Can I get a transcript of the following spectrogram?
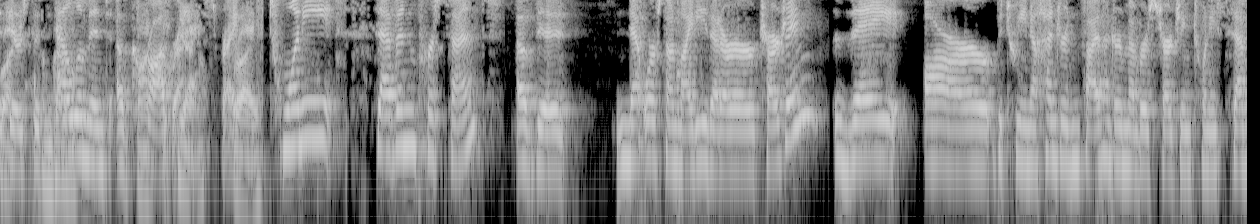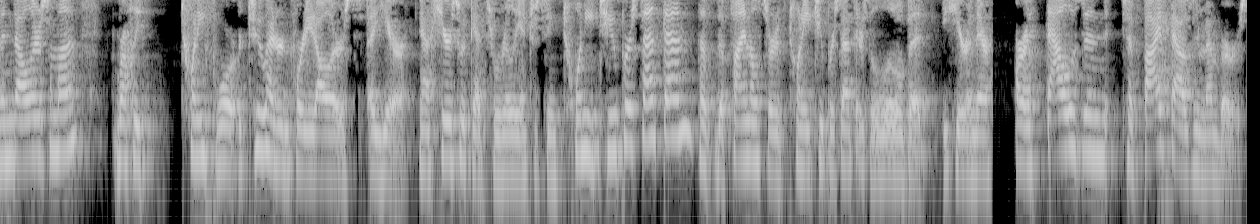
Right. there's this kind of element of progress, Yeah, right? right. 27% of the networks on Mighty that are charging, they are between 100 and 500 members charging $27 a month, roughly 24 $240 a year. Now here's what gets really interesting. 22% then, the, the final sort of 22%, there's a little bit here and there, are 1,000 to 5,000 members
